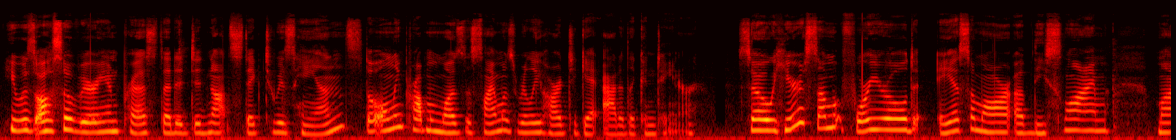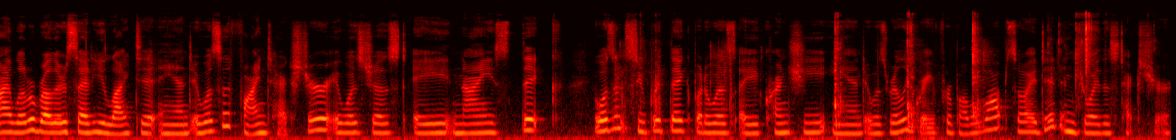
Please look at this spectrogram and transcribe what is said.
He was also very impressed that it did not stick to his hands. The only problem was the slime was really hard to get out of the container. So here's some four-year-old ASMR of the slime. My little brother said he liked it and it was a fine texture. It was just a nice thick it wasn't super thick, but it was a crunchy and it was really great for bubble pop, so I did enjoy this texture.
